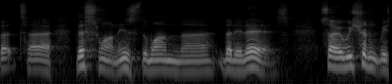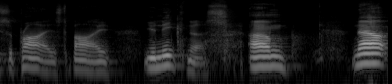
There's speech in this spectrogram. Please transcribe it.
but uh, this one is the one uh, that it is. So we shouldn't be surprised by uniqueness. Um, now,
